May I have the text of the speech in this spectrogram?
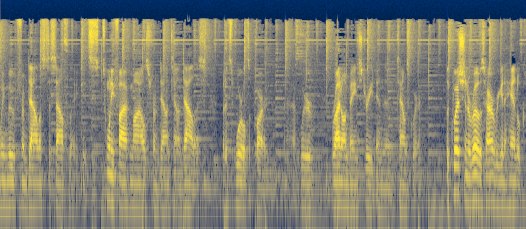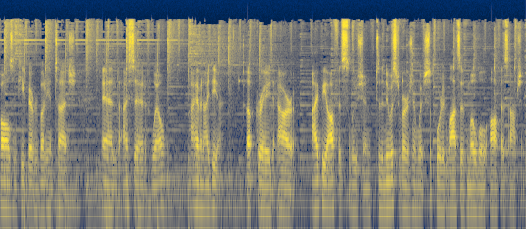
We moved from Dallas to Southlake. It's 25 miles from downtown Dallas, but it's worlds apart. Uh, we're right on Main Street in the town square. The question arose, how are we going to handle calls and keep everybody in touch? And I said, well, I have an idea. Upgrade our IP Office solution to the newest version which supported lots of mobile office options.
